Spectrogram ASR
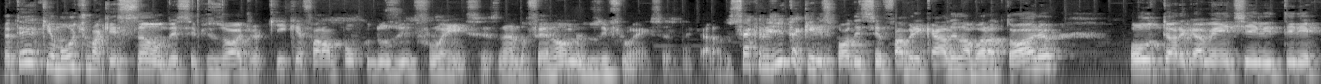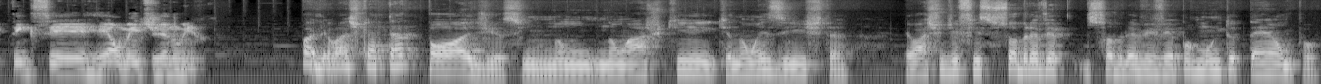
Eu tenho aqui uma última questão desse episódio aqui, que é falar um pouco dos influencers, né? Do fenômeno dos influencers, né, cara? Você acredita que eles podem ser fabricados em laboratório ou, teoricamente, ele teria, tem que ser realmente genuíno? Olha, eu acho que até pode, assim, não, não acho que, que não exista. Eu acho difícil sobreviver, sobreviver por muito tempo.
